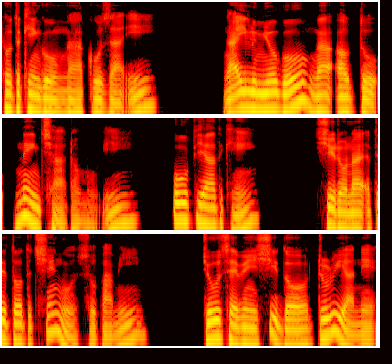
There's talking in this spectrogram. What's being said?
ထိုသခင်ကိုငါကိုးစား၏ ငါဤလူမျိုးကိုငါအောက်သို့နှိမ်ချတော်မူ၏အိုဖျားသခင်ရှေတော်၌အသစ်တော်တခြင်းကိုဆိုပါမည်ကျိုးဆယ်ပင်ရှိသောဒုရိယာနှင့်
